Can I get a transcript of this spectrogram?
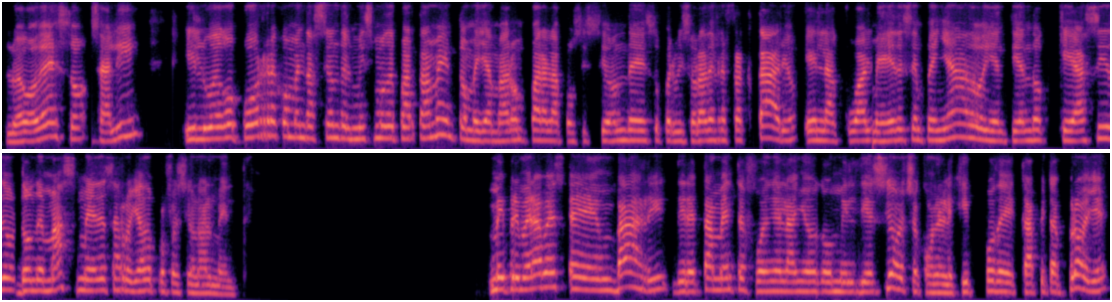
Luego de eso salí y luego por recomendación del mismo departamento me llamaron para la posición de supervisora de refractario, en la cual me he desempeñado y entiendo que ha sido donde más me he desarrollado profesionalmente. Mi primera vez en Barry directamente fue en el año 2018 con el equipo de Capital Project,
